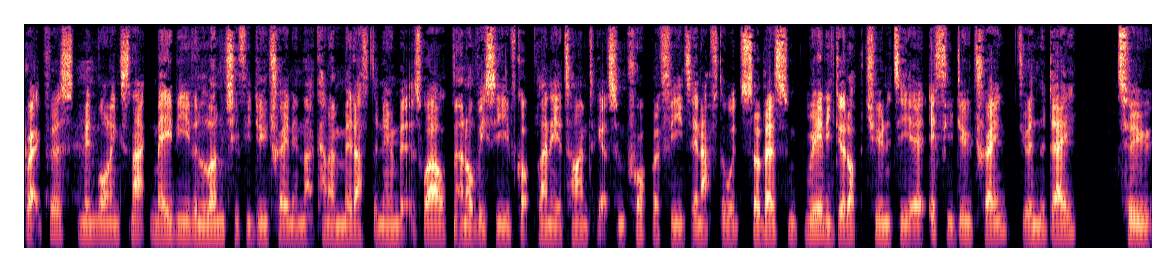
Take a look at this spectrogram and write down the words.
breakfast, mid morning snack, maybe even lunch if you do train in that kind of mid afternoon bit as well. And obviously, you've got plenty of time to get some proper feeds in afterwards. So there's some really good opportunity here if you do train during the day to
